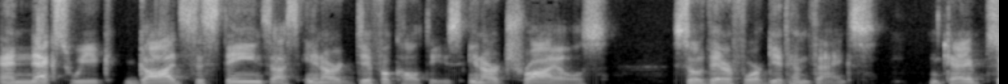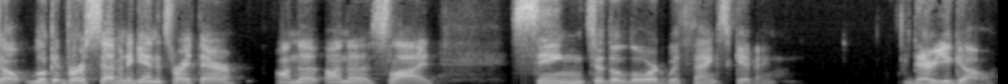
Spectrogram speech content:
And next week, God sustains us in our difficulties, in our trials. So therefore, give him thanks. Okay, so look at verse seven again. It's right there on the on the slide. Sing to the Lord with thanksgiving. There you go.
